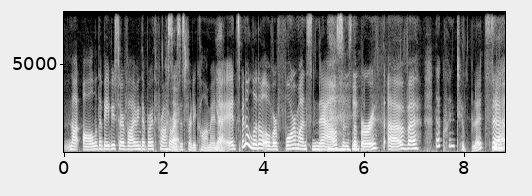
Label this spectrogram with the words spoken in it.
not all of the babies surviving the birth process Correct. is pretty common Yeah. It's been a little over four months now since the birth of uh, the quintuplets uh, Yeah.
